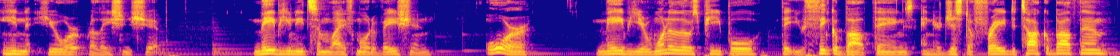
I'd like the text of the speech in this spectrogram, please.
in your relationship, maybe you need some life motivation, or maybe you're one of those people that you think about things and you're just afraid to talk about them,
